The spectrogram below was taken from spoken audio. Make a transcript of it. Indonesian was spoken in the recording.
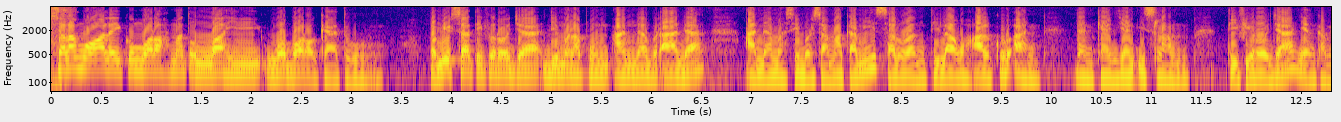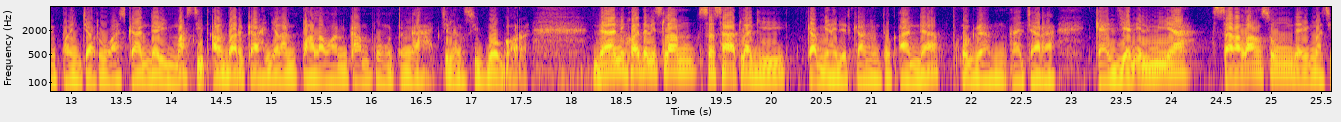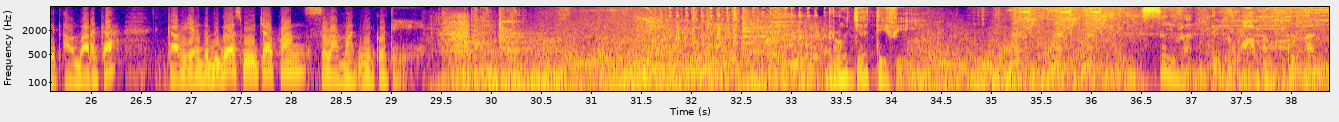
Assalamualaikum warahmatullahi wabarakatuh Pemirsa TV Roja di mana pun Anda berada Anda masih bersama kami saluran tilawah Al-Quran dan kajian Islam TV Roja yang kami pancar luaskan dari Masjid Al-Barkah Jalan Pahlawan Kampung Tengah Cilengsi Bogor dan ikhwatul Islam sesaat lagi kami hadirkan untuk Anda program acara kajian ilmiah secara langsung dari Masjid Al-Barakah. Kami yang bertugas mengucapkan selamat mengikuti. Roja TV Saluran tilawah Al-Quran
